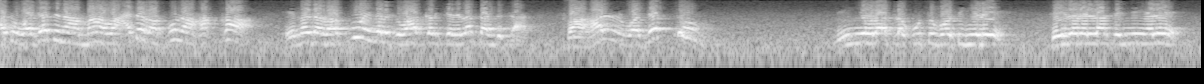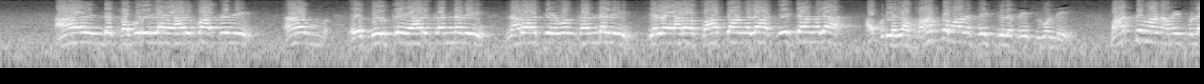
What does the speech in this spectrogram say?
அது வஜதுனாமா அத நான் ஹக்கா. எங்களோட ரப்பு எங்களுக்கு வாக்களிச்சதெல்லாம் தந்துட்டான் நீங்க உலகத்துல கூத்து போட்டீங்களே செய்ததெல்லாம் செஞ்சீங்களே. இந்த கபூர் எல்லாம் யாரு பார்த்தது? ஆம், சொர்க்க யாரு கண்டது? நரத்தேவன் கண்டது? இதெல்லாம் யாரா பார்த்தாங்களா கேட்டாங்களா? அப்படி எல்லாம் மாற்றமான பேச்சுகளை பேசிக்கொண்டு. மாற்றமான அமைப்புல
